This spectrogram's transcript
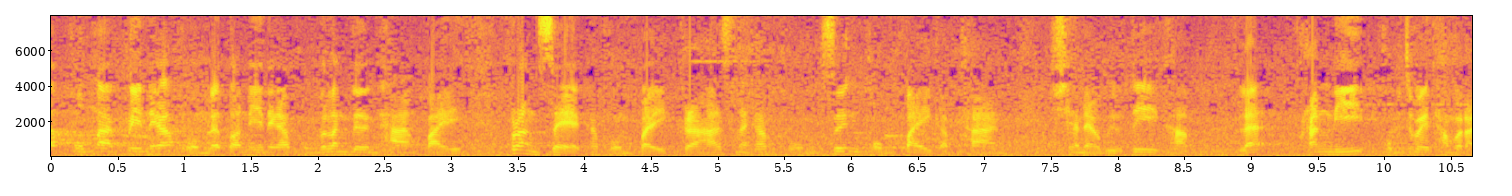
บ ผมมากปรินนะครับผมและตอนนี้นะครับผมกำลังเดินทางไปฝรั่งเศสครับผมไปกราสนะครับผมซึ่งผมไปกับทาง Chanel Beauty ครับ และครั้งนี้ผมจะไปทำอะไร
